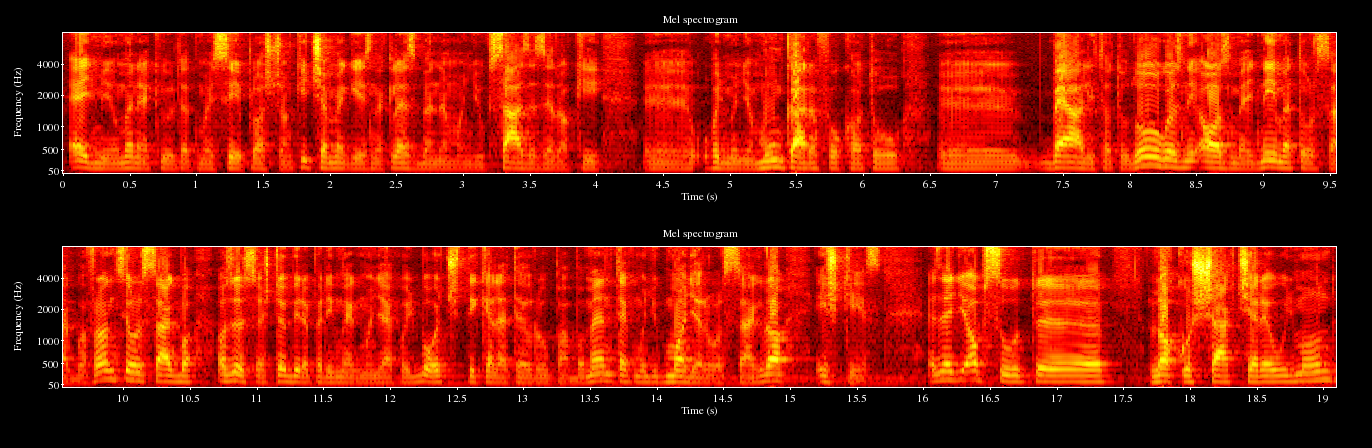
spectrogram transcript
egy millió menekültet majd szép lassan kicsemegéznek, lesz benne mondjuk százezer, aki hogy mondjam, munkára fogható, beállítható dolgozni, az megy Németországba, Franciaországba, az összes többire pedig megmondják, hogy bocs, ti Kelet-Európába mentek, mondjuk Magyarországra, és kész. Ez egy abszolút lakosságcsere, úgymond,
